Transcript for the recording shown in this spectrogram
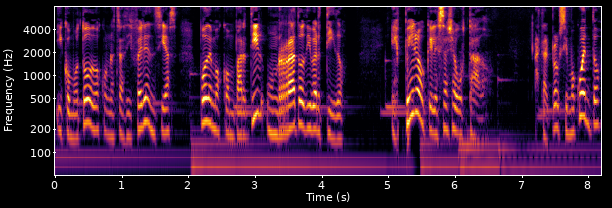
Y como todos, con nuestras diferencias, podemos compartir un rato divertido. Espero que les haya gustado. Hasta el próximo cuento.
